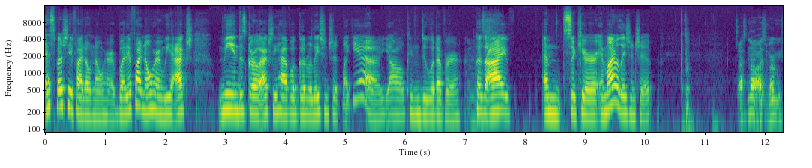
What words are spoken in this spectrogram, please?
especially if I don't know her. But if I know her and we actually, me and this girl actually have a good relationship, like yeah, y'all can do whatever. Cause I am secure in my relationship. That's no, that's very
